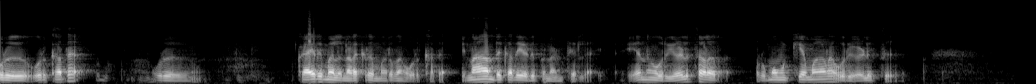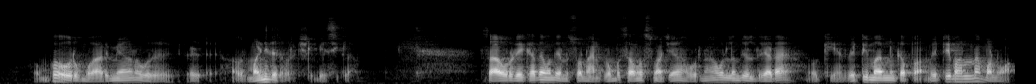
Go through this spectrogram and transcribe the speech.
ஒரு ஒரு கதை ஒரு கயிறு மேலே நடக்கிற மாதிரி தான் ஒரு கதை. நான் அந்த கதை எடுப்பேனான்னு தெரியல. ஏன்னா ஒரு எழுத்தாளர் ரொம்ப முக்கியமான ஒரு எழுத்து. ரொம்ப ஒரு அருமையான ஒரு அவர் மனிதர் அவர் ஆக்சுவலி பேசிக்கலாம் ஸோ அவருடைய கதை வந்து என்ன சொன்னான் எனக்கு ரொம்ப சந்தோஷமாச்சு. ஒரு நாவல்லேருந்து எழுதுறியாடா? ஓகே. அது வெற்றிமாறன் கப்பான். வெற்றிமாறன் தான் பண்ணுவான்.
